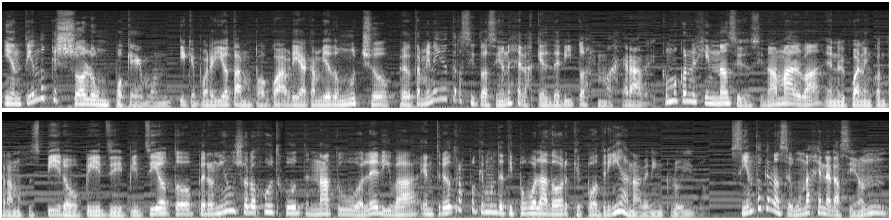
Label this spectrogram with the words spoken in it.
Y entiendo que es solo un Pokémon, y que por ello tampoco habría cambiado mucho, pero también hay otras situaciones en las que el delito es más grave, como con el gimnasio de Ciudad Malva, en el cual encontramos Spiro, Pidgey, Pidgeotto, pero ni un solo Hoothoot, Natu o Leriva, entre otros Pokémon de tipo volador que podrían haber incluido. Siento que la segunda generación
